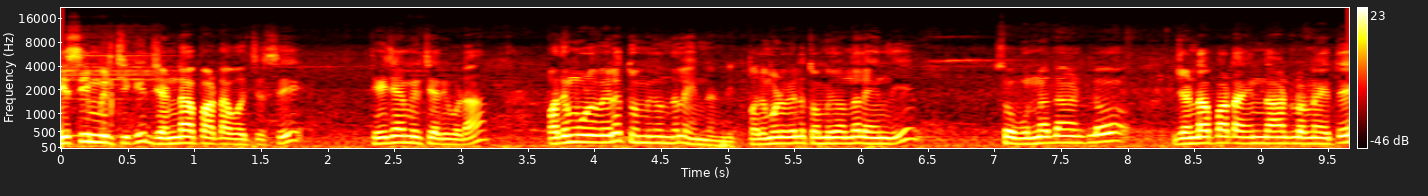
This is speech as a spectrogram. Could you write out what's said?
ఏసీ మిర్చికి జెండా పాట వచ్చేసి తేజ మిర్చి అది కూడా పదమూడు వేల తొమ్మిది వందలు అయిందండి. పదమూడు వేల తొమ్మిది వందలు అయింది. సో ఉన్న దాంట్లో జెండా పాట అయిన దాంట్లోనైతే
